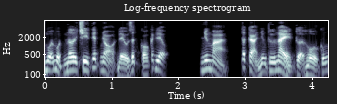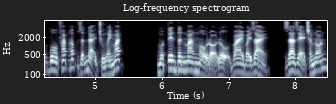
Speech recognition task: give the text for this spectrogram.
mỗi một nơi chi tiết nhỏ đều rất có cách điệu. Nhưng mà, tất cả những thứ này tựa hồ cũng vô pháp hấp dẫn đại chúng ánh mắt. Một tên thân mang màu đỏ lộ vai váy dài, da rẻ trắng nõn,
